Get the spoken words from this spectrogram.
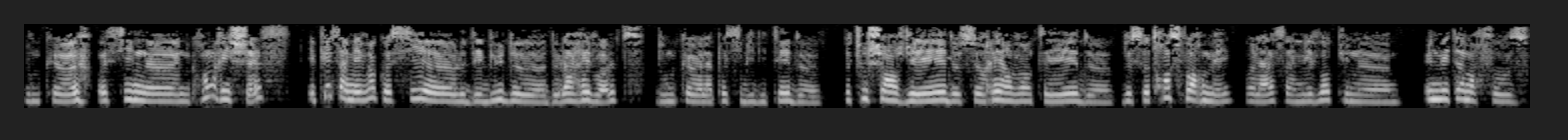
Donc euh, aussi une, grande richesse. Et puis ça m'évoque aussi le début de, la révolte, donc la possibilité de, tout changer, de se réinventer, de, se transformer. Voilà, ça m'évoque une métamorphose.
